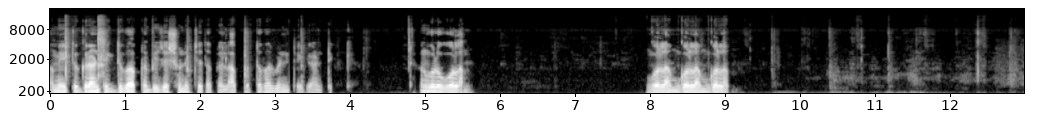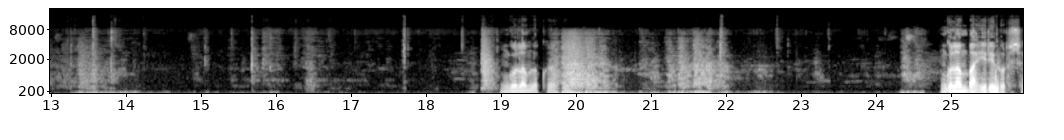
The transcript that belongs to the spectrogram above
আমি একটু গ্যারান্টিক দেবো, আপনার বিজয় সুনিশ্চিত, আপনি লাভ করতে পারবেন, এটাই গ্যারান্টিক এখন বলো, গোলাম। গোলাম গোলাম গোলাম। গোলাম লক্ষ্য রাখুন। গোলাম বাহিরে পড়ছে।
